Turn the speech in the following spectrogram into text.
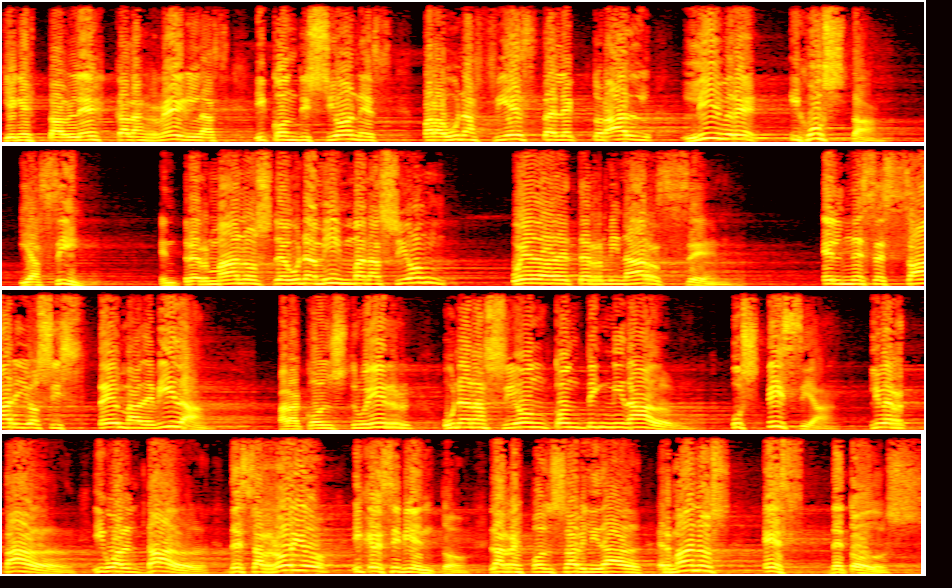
quien establezca las reglas y condiciones para una fiesta electoral libre y justa. Y así, entre hermanos de una misma nación, pueda determinarse el necesario sistema de vida para construir una nación con dignidad, justicia, libertad, igualdad, desarrollo y crecimiento. La responsabilidad, hermanos, es de todos.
